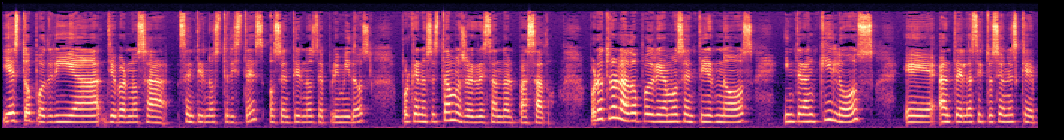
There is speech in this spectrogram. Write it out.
Y esto podría llevarnos a sentirnos tristes o sentirnos deprimidos porque nos estamos regresando al pasado. Por otro lado, podríamos sentirnos intranquilos eh, ante las situaciones que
